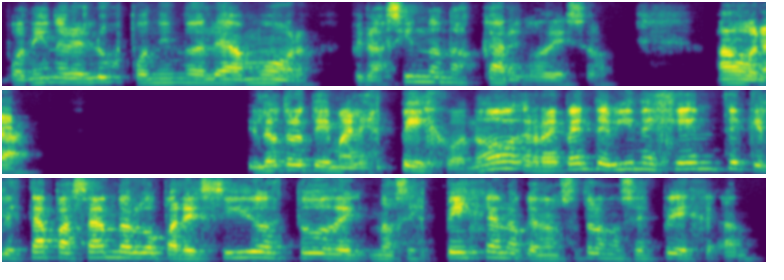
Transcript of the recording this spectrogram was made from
poniéndole luz, poniéndole amor, pero haciéndonos cargo de eso. Ahora, el otro tema, el espejo, ¿no? De repente viene gente que le está pasando algo parecido, esto de nos espejan lo que a nosotros nos espejan,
